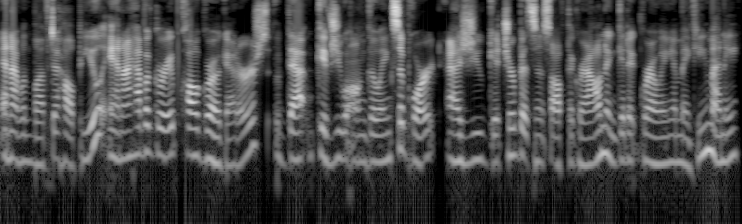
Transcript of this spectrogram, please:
And I would love to help you. And I have a group called Grow Getters that gives you ongoing support as you get your business off the ground and get it growing and making money.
